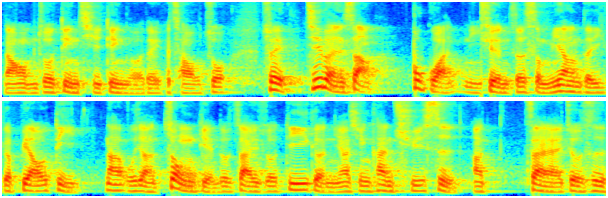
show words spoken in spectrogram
然后我们做定期定额的一个操作。所以基本上。不管你选择什么样的一个标的，那我想重点都在于说，第一个你要先看趋势啊，再来就是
